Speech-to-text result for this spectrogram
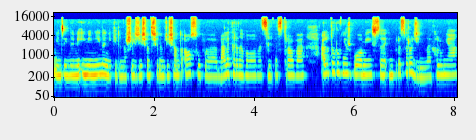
między innymi imieniny, niekiedy na 60-70 osób, e, bale karnawałowe, sylwestrowe, ale to również było miejsce imprez rodzinnych. Helunia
